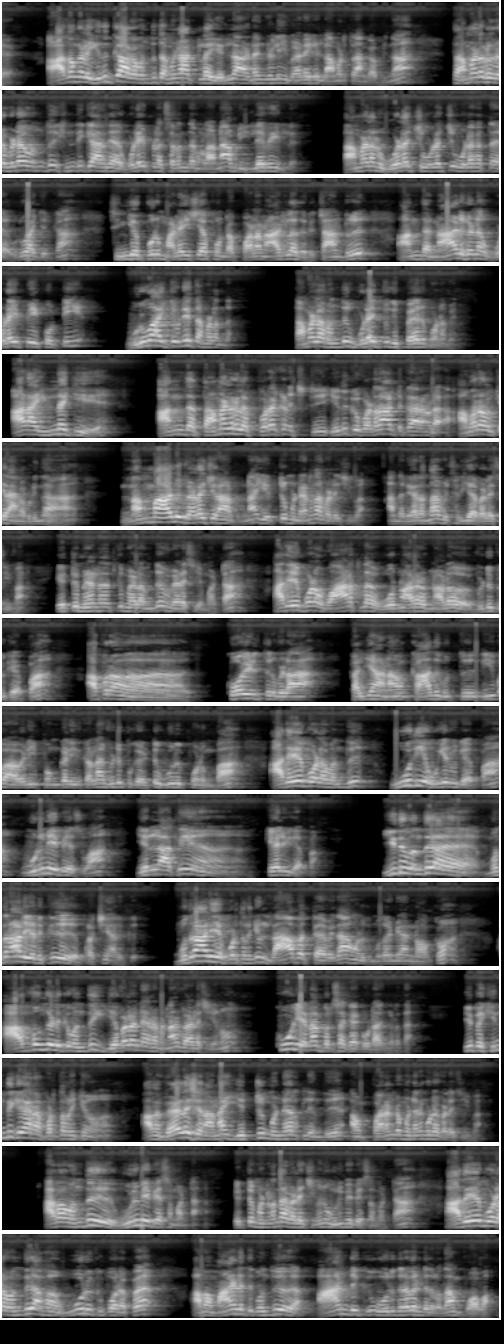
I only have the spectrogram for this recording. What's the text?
அவங்கள எதுக்காக வந்து தமிழ்நாட்டில் எல்லா இடங்களையும் வேலைகள் அமர்த்துறாங்க அப்படின்னா தமிழர்களை விட வந்து ஹிந்திக்காரங்க உழைப்பில் சிறந்தவங்களானா அப்படி இல்லவே இல்லை. தமிழன் உழைச்சி உழைச்சி உலகத்தை உருவாக்கியிருக்கான். சிங்கப்பூர் மலேசியா போன்ற பல நாடுகள் அதற்கு சான்று. அந்த நாடுகளில் உழைப்பை கொட்டி உருவாக்கியவனே தமிழன் தான். தமிழை வந்து உழைப்புக்கு பேர் போனவன். ஆனால் இன்னைக்கு அந்த தமிழர்களை புறக்கணிச்சிட்டு எதுக்கு வடநாட்டுக்காரங்களை அமர வைக்கிறாங்க அப்படின்னா நம்ம ஆளு வேலை செய்யலாம் அப்படின்னா எட்டு மணி நேரம் தான் வேலை செய்வான். அந்த நேரம் தான் சரியாக வேலை செய்வான். எட்டு மணி நேரத்துக்கு மேலே வந்து வேலை செய்ய மாட்டான். அதே போல் வாரத்தில் ஒரு நாளோ ரெண்டு நாளோ விடுப்பு கேட்பான். அப்புறம் கோயில் திருவிழா கல்யாணம் காது குத்து தீபாவளி பொங்கல் இதுக்கெல்லாம் விடுப்பு கேட்டு ஊருக்கு போகணும்பான். அதே போல் வந்து ஊதிய உயர்வு கேட்பான் உரிமை பேசுவான் எல்லாத்துலேயும் கேள்வி கேட்பான். இது வந்து முதலாளிகளுக்கு பிரச்சனையாக இருக்குது முதலாளியை பொறுத்த வரைக்கும் லாப தேவை தான் அவங்களுக்கு முதன்மையான நோக்கம். அவங்களுக்கு வந்து எவ்வளோ நேரம் வேணாலும் வேலை செய்யணும்? கூலியெல்லாம் பெருசாக கேட்கக்கூடாதுங்கிறது. தான் இப்போ ஹிந்திக்காரனை பொறுத்த வரைக்கும் அவன் வேலை செய்யறான்னா எட்டு மணி நேரத்துலேருந்து அவன் பன்னெண்டு மணி நேரம் கூட வேலை செய்வான். அவன் வந்து உரிமை பேச மாட்டான். எட்டு மணி நேரம் தான் வேலை செய்வேன்னு உரிமை பேச மாட்டான். அதே போல் வந்து அவன் ஊருக்கு போகிறப்ப அவன் மாநிலத்துக்கு வந்து ஆண்டுக்கு ஒரு தடவை ரெண்டு தடவை தான் போவான்.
